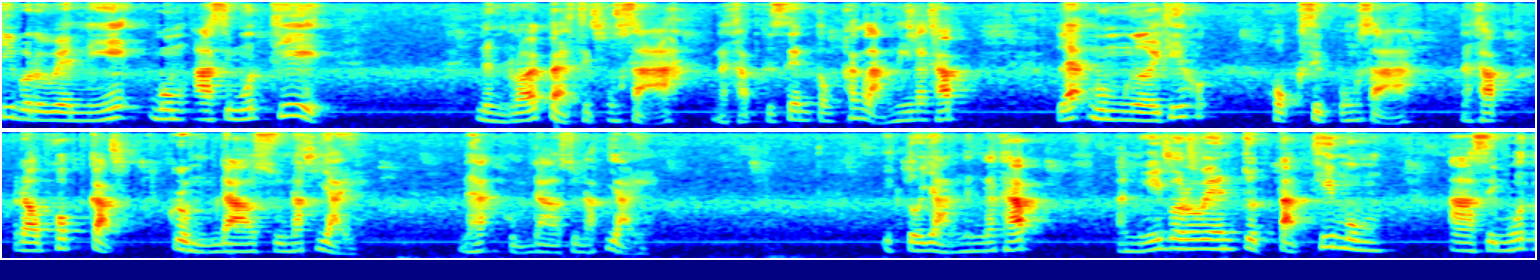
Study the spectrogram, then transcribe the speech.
ที่บริเวณนี้มุมอาซิมุตที่ 180 องศานะครับคือเส้นตรงข้างหลังนี้นะครับ และมุมเงยที่ 60 องศานะครับเราพบกับกลุ่มดาวสุนัขใหญ่นะฮะกลุ่มดาวสุนัขใหญ่ อีกตัวอย่างหนึ่งนะครับ อันนี้บริเวณจุดตัดที่มุมอาซิมุต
